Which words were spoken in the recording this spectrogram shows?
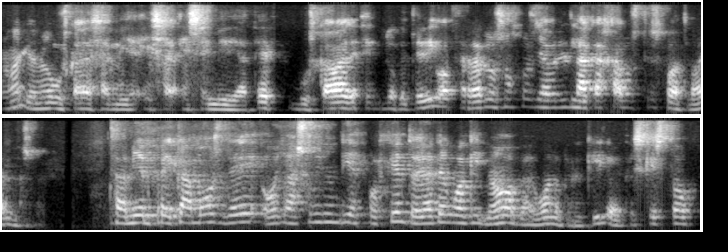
¿no? Yo no buscaba esa, esa, inmediatez. Buscaba, eh, lo que te digo, cerrar los ojos y abrir la caja a los 3-4 años. También pecamos de, oye, ha subido un 10%, ya tengo aquí. No, pero bueno, tranquilo, que es que esto.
